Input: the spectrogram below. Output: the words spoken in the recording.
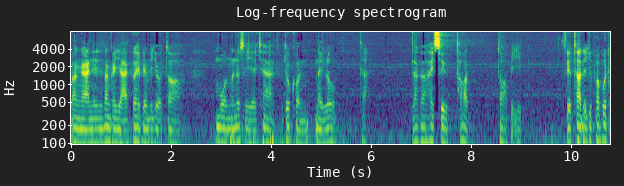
ว่างานเนี่ยจะต้องขยายเพื่อให้เป็นประโยชน์ต่อมวลมนุษยชาติทุกๆคนในโลกครับแล้วก็ให้สืบทอดต่อไปอีก สืบทอดอายุพระพุทธ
